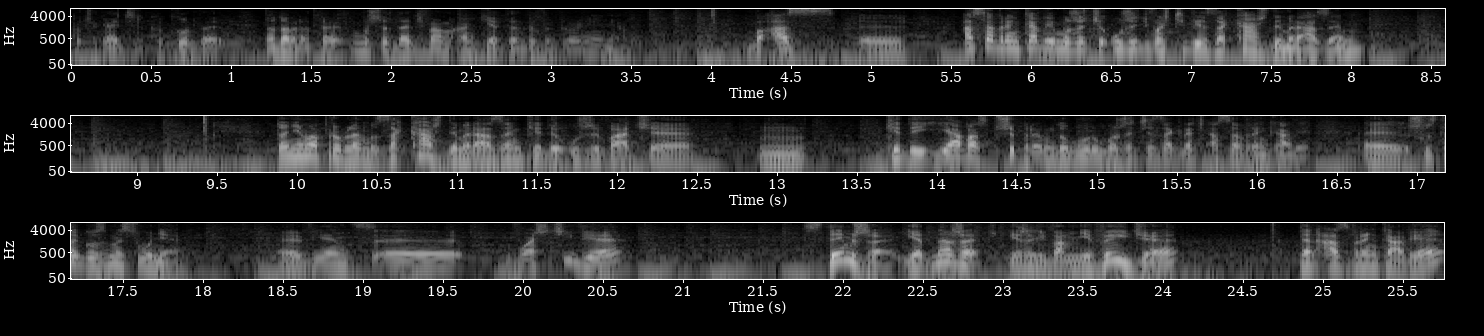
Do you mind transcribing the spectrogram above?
Poczekajcie, tylko kurde. No dobra, to muszę dać wam ankietę do wypełnienia. Bo as, y, asa w rękawie możecie użyć właściwie za każdym razem. To nie ma problemu. Za każdym razem, kiedy używacie. Mm, kiedy ja was przyprę do muru, możecie zagrać asa w rękawie. Y, szóstego zmysłu nie. Y, więc y, właściwie z tym, że jedna rzecz, jeżeli wam nie wyjdzie ten as w rękawie,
